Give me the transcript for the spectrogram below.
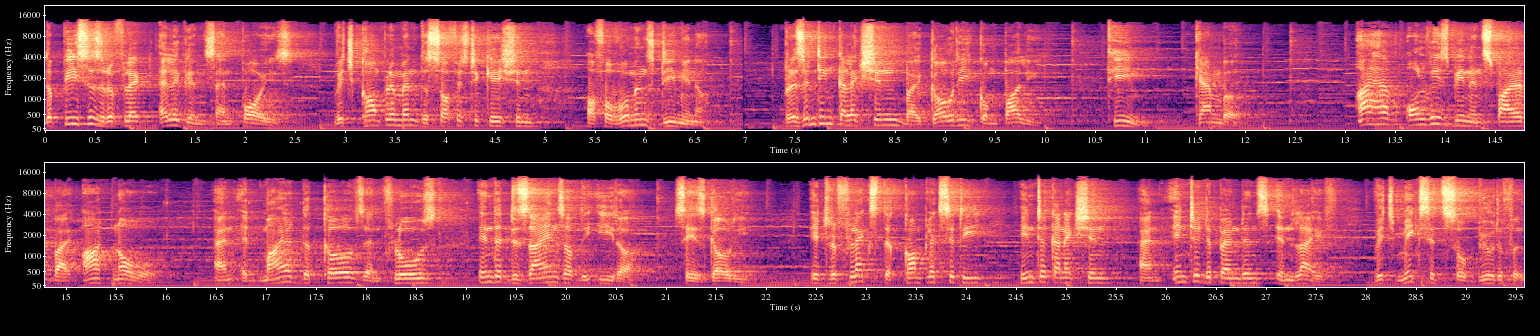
The pieces reflect elegance and poise, which complement the sophistication of a woman's demeanor. Presenting collection by Gauri Kompali. Theme Camber. I have always been inspired by Art Nouveau and admired the curves and flows in the designs of the era, says Gauri. It reflects the complexity, interconnection, and interdependence in life which makes it so beautiful.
